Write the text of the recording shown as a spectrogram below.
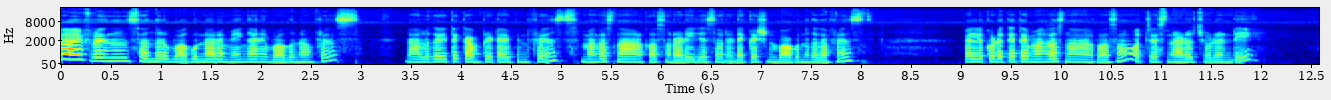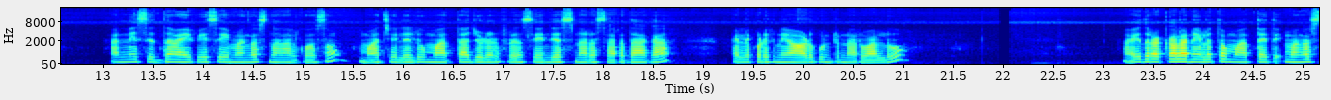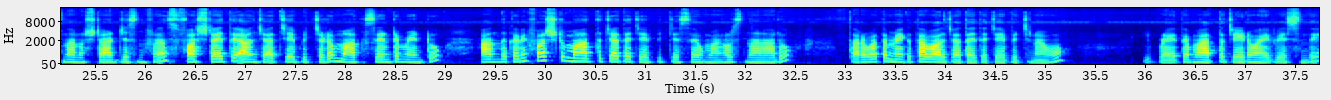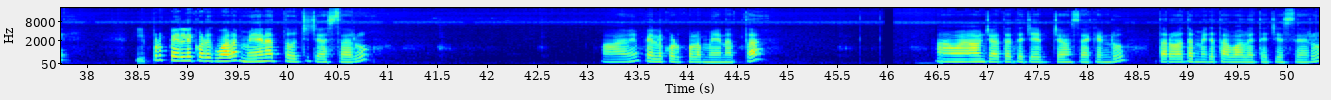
Hi friends అందరూ బాగున్నారా? మేము కానీ బాగున్నాం ఫ్రెండ్స్. నాలుగు అయితే కంప్లీట్ అయిపోయింది ఫ్రెండ్స్. మంగళస్నానాల కోసం రెడీ చేసాం డెకరేషన్ బాగుంది కదా ఫ్రెండ్స్. పెళ్ళి కొడుకైతే మంగళ స్నానాల కోసం వచ్చేసినాడు చూడండి. అన్నీ సిద్ధం అయిపోయి మంగళ స్నానాల కోసం. మా చెల్లెలు మా అత్త చూడండి ఫ్రెండ్స్ ఏం చేస్తున్నారో సరదాగా పెళ్ళి కొడుకుని ఆడుకుంటున్నారు వాళ్ళు. ఐదు రకాల నీళ్ళతో మా అత్త అయితే మంగళ స్నానం స్టార్ట్ చేసింది ఫ్రెండ్స్. ఫస్ట్ అయితే ఆయన చేత చేపించడం మాకు సెంటిమెంటు అందుకని ఫస్ట్ మా అత్త చేత చేపించేసాము మంగళ స్నానాలు. తర్వాత మిగతా వాళ్ళ చేత అయితే చేపించినాము ఇప్పుడైతే మా అత్త చేయడం అయిపోయింది ఇప్పుడు పెళ్ళి కొడుకు వాళ్ళ మేనత్త వచ్చి చేస్తారు. ఆమె పెళ్ళి కొడుకు వాళ్ళ మేనత్త. ఆమె ఆమె చేత అయితే చేపించాము సెకండ్ తర్వాత మిగతా వాళ్ళు అయితే చేశారు.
